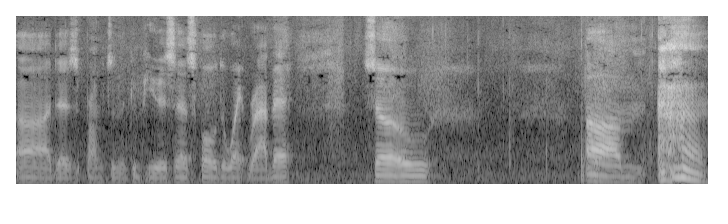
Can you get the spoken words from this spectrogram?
uh, there's a prompt on the computer that says "Follow the White Rabbit." So, um,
